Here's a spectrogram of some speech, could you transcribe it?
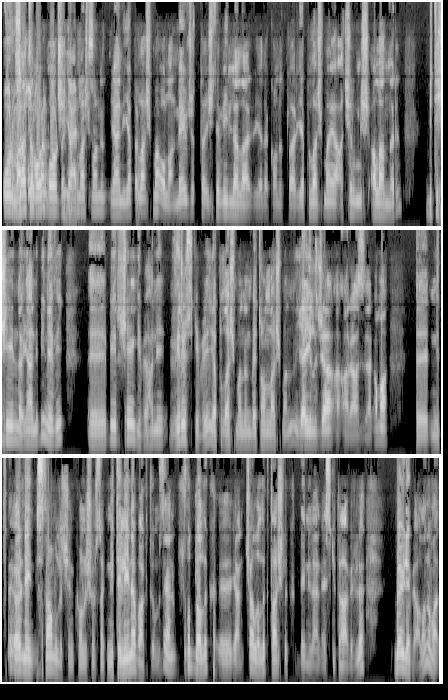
Orman, Zaten orman or, orada yapılaşmanın yani yapılaşma evet. olan mevcutta işte villalar ya da konutlar yapılaşmaya açılmış alanların bitişiğinde yani bir nevi e, bir şey gibi hani virüs gibi yapılaşmanın betonlaşmanın yayılacağı araziler. Ama e, nit, örneğin İstanbul için konuşursak niteliğine baktığımızda yani fudlalık e, yani çalılık taşlık denilen eski tabirle böyle bir alan. Ama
